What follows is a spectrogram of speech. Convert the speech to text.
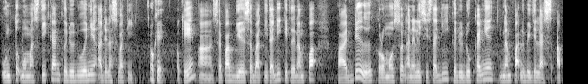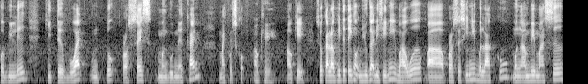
untuk memastikan kedua-duanya adalah sebati. Okey. Okey, uh, sebab dia sebati tadi kita nampak pada kromosom analisis tadi kedudukannya nampak lebih jelas apabila kita buat untuk proses menggunakan mikroskop. Okey. Okey. So kalau kita tengok juga di sini bahawa uh, proses ini berlaku mengambil masa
